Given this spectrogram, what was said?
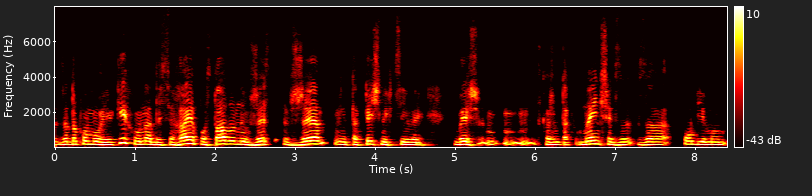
за допомогою яких вона досягає поставлених вже, вже тактичних цілей, скажімо так, менших за, за об'ємом,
